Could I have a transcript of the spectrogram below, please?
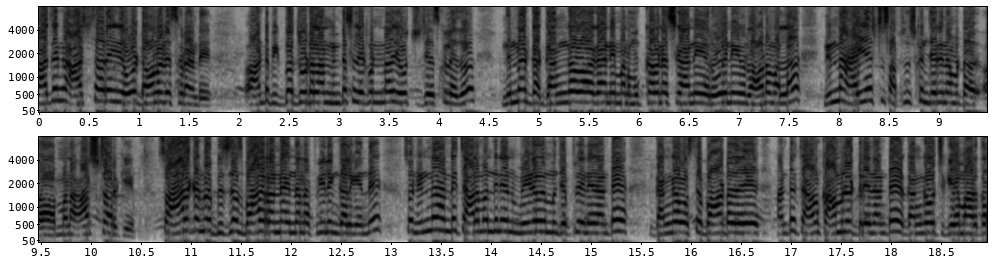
సహజంగా హాట్స్టార్ ఎవరు డౌన్లోడ్ చేసుకురండి అంటే బిగ్ బాస్ చూడాలని ఇంట్రెస్ట్ లేకుండా చేసుకోలేదు. నిన్న గంగవ గంగవ్వ కానీ మన ముక్కవనెస్ కానీ రోహిణి రావడం వల్ల నిన్న హైయెస్ట్ సబ్స్క్రిప్షన్ జరిగిందన్నమాట మన హాట్కి. సో ఆ రకంగా బిజినెస్ బాగా రన్ అయిందన్న ఫీలింగ్ కలిగింది. సో నిన్న అంటే చాలా మంది నేను మీడియా చెప్పింది ఏంటంటే గంగ వస్తే బాగుంటుంది అంటే చాలా కాంబినేటర్ ఏంటంటే గంగ వచ్చి గేమ్ ఆడతా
